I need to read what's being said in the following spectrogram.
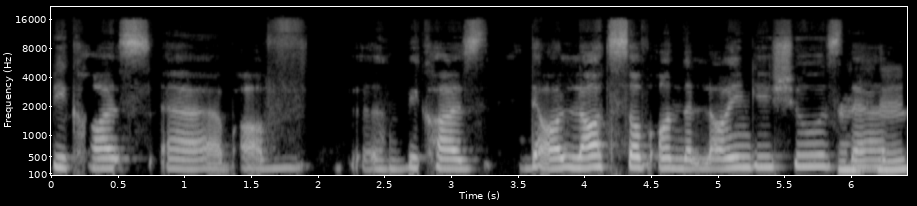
because uh, of uh, because there are lots of underlying issues mm-hmm. that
